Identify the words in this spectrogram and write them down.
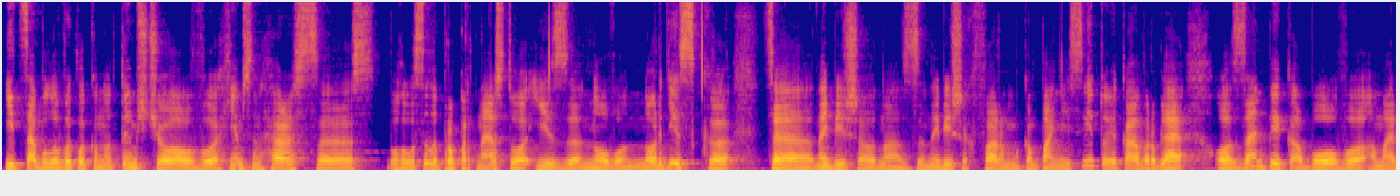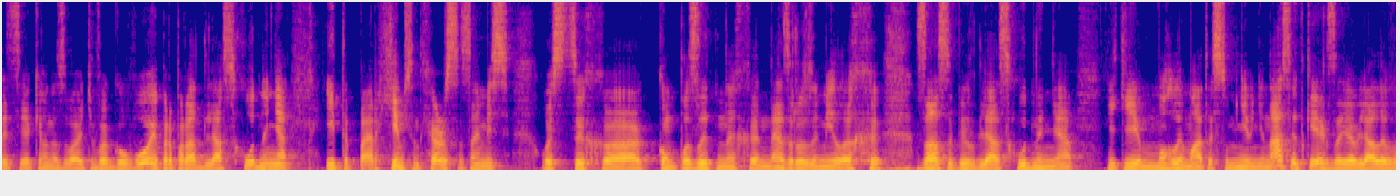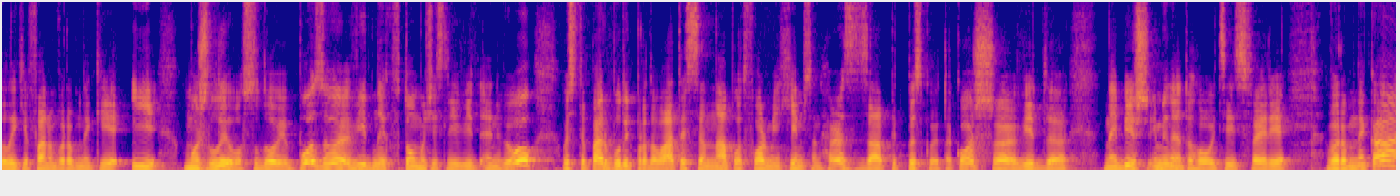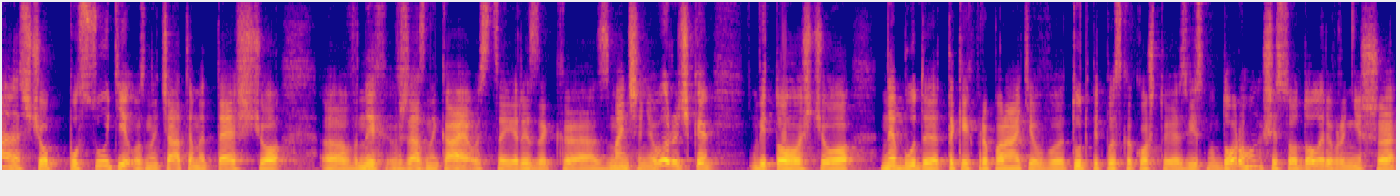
І це було викликано тим, що в Hims Hers оголосили про партнерство із Novo Nordisk. Це найбільша одна з найбільших фарм компаній світу, яка виробляє Оземпік або в Америці, як його називають, Веговой, препарат для схуднення. І тепер Hims Hers замість ось цих композитних незрозумілих засобів для схуднення, які могли мати сумнівні наслідки, як заявляли великі фармвиробники, і можливо судові позови від них, в тому числі від НВО. Ось тепер будуть продаватися на платформі Hims Hers за підпискою також від найбільш іменитого у цій сфері виробника, що по суті означатиме те, що в них вже зникає ось цей ризик зменшення виручки. Від того, що не буде таких препаратів, тут підписка коштує, звісно, дорого 600 доларів. Раніше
